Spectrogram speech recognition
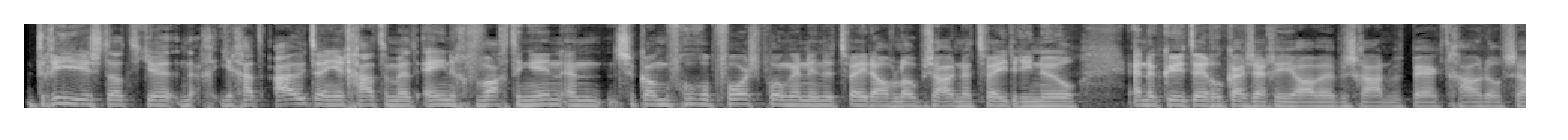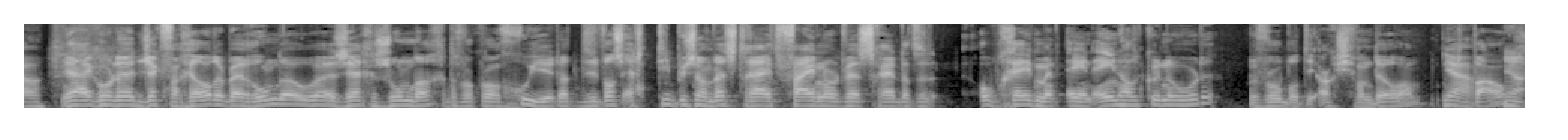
drie is dat je, nou, je gaat uit en je gaat er met enige verwachting in. En ze komen vroeg op voorsprong en in de tweede helft lopen ze uit naar 2-3-0. En dan kun je tegen elkaar zeggen, ja, we hebben schade beperkt gehouden of zo. Ja, ik hoorde Jack van Gelder bij Rondo eh, zeggen zondag. Dat vond ik wel een goeie. Dat, dit was echt typisch zo'n wedstrijd, Feyenoord-wedstrijd... dat het op een gegeven moment 1-1 had kunnen worden. Bijvoorbeeld die actie van Doan op Ja. de paal. Ja.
